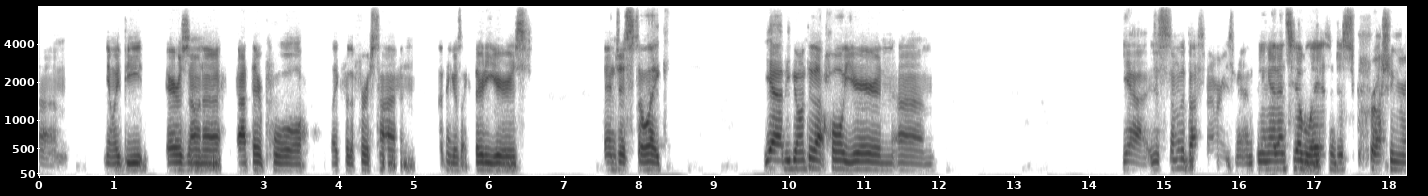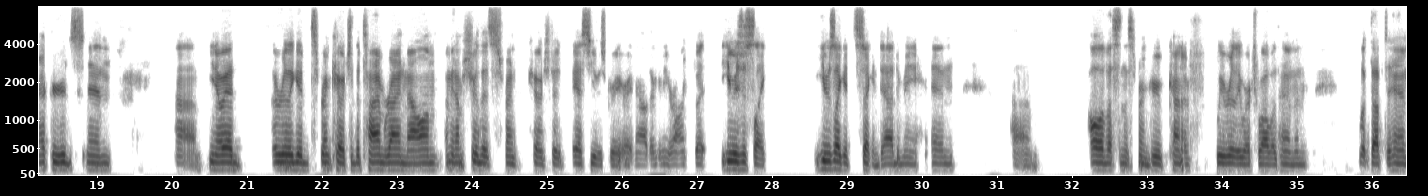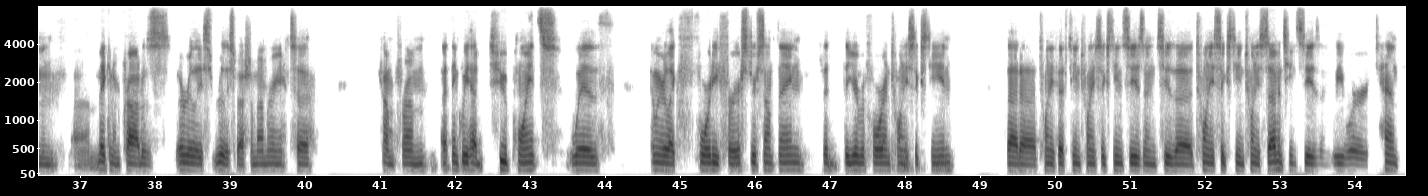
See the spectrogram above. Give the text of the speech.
Um, you know, we beat Arizona at their pool like for the first time in I think it was like 30 years, and just to like, yeah, be going through that whole year and um, yeah, just some of the best memories, man. Being at NCAA's and just crushing records, and um, you know, we had a really good sprint coach at the time, Ryan Malum. I mean, I'm sure the sprint coach at ASU is great right now. Don't get me wrong, but he was just like, he was like a second dad to me, and um, all of us in the sprint group kind of we really worked well with him and looked up to him, and um, making him proud was a really really special memory to come from. I think we had two points with, and we were like 41st or something the the year before in 2016 that uh, 2015-2016 season to the 2016-2017 season, we were 10th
